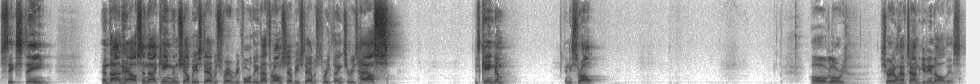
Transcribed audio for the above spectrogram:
16. And thine house and thy kingdom shall be established forever before thee, thy throne shall be established. Three things here his house, his kingdom, and his throne. Oh, glory. Sure, I don't have time to get into all this.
